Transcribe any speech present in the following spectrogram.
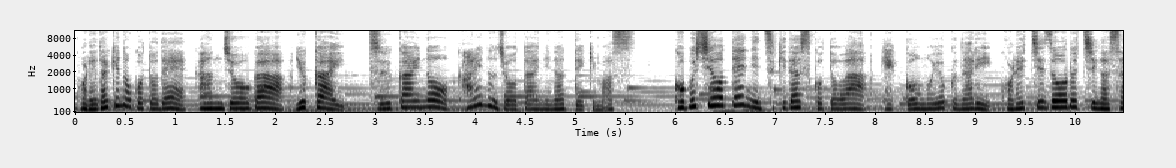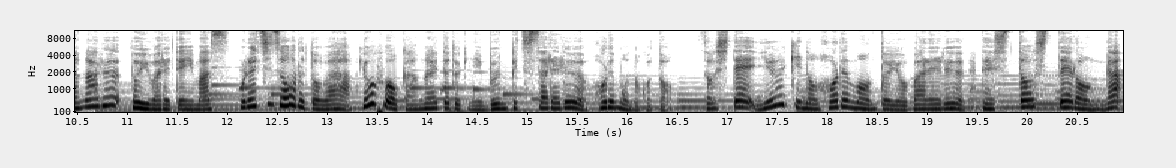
これだけのことで感情が愉快痛快の快の状態になっていきます。拳を天に突き出すことは血行も良くなりコレチゾール値が下がると言われています。コレチゾールとは恐怖を考えた時に分泌されるホルモンのこと。そして勇気のホルモンと呼ばれるテストステロンが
